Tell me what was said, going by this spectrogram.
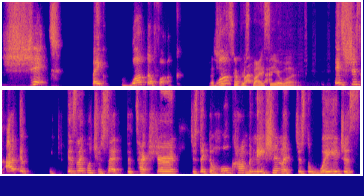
shit! Like what the fuck? That What shit's the super fuck? spicy or what? It's just I. It, it's like what you said. The texture, just like the whole combination, like just the way it just.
